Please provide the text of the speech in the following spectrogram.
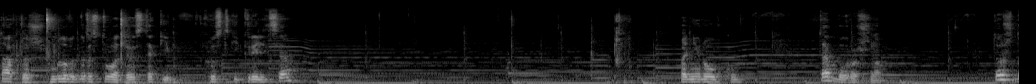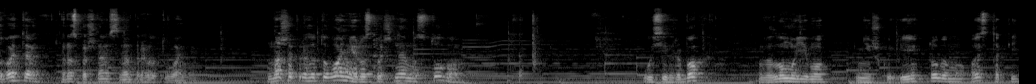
Також буду використовувати ось такі хрусткі крильця, паніровку та борошно. Тож, давайте розпочнемо саме приготування. Наше приготування розпочнемо з того, у усіх грибах виломуємо ніжку і робимо ось такий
